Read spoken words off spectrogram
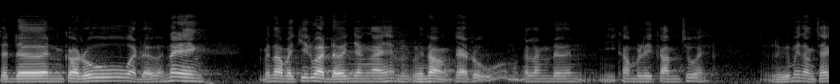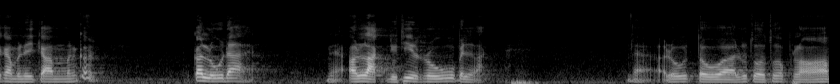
จะเดินก็รู้ว่าเดินนั่นเอง ไม่ต้องไปคิดว่าเดินยังไงให้มันไม่ต้องแค่รู้มันกำลังเดิน มีคำบริกรรมช่วย หรือไม่ต้องใช้คำบริกรรมมันก็ก็รู้ได้เนี่ยเอาหลักอยู่ที่รู้เป็นหลัก นะรู้ตัวรู้ตัวทั่วพร้อม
